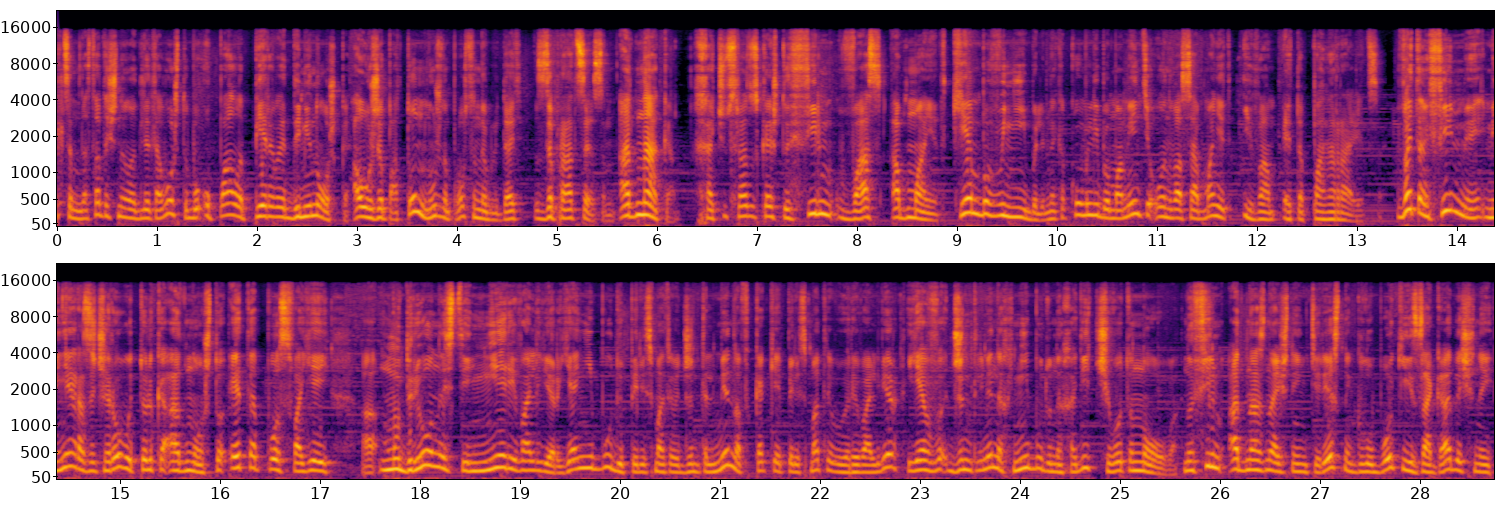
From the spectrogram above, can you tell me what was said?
пальцем, достаточного для того, чтобы упала первая доминошка. А уже потом нужно просто наблюдать за процессом. Однако, хочу сразу сказать, что фильм вас обманет. Кем бы вы ни были, на каком-либо моменте он вас обманет и вам это понравится. В этом фильме меня разочаровывает только одно, что это по своей а, мудренности не револьвер. Я не буду пересматривать джентльменов, как я пересматриваю револьвер. Я в джентльменах не буду находить чего-то нового. Но фильм однозначно интересный, глубокий, загадочный,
